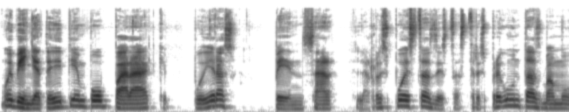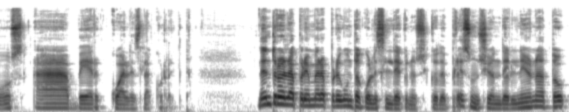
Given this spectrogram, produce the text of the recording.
Muy bien, ya te di tiempo para que pudieras pensar las respuestas de estas tres preguntas. Vamos a ver cuál es la correcta. Dentro de la primera pregunta, ¿cuál es el diagnóstico de presunción del neonato?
